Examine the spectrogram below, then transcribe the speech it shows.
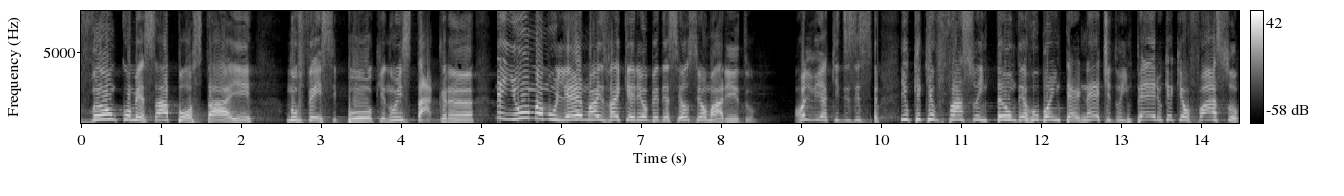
Vão começar a postar aí no Facebook, no Instagram, nenhuma mulher mais vai querer obedecer ao seu marido. Olha que desespero. E o que, que eu faço então? Derrubo a internet do império? O que, que eu faço?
